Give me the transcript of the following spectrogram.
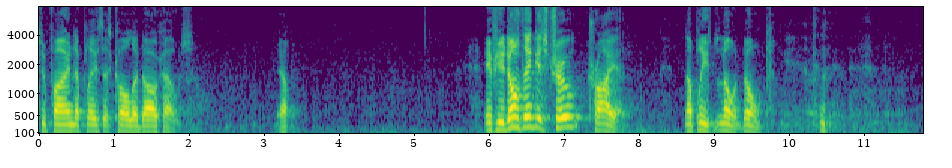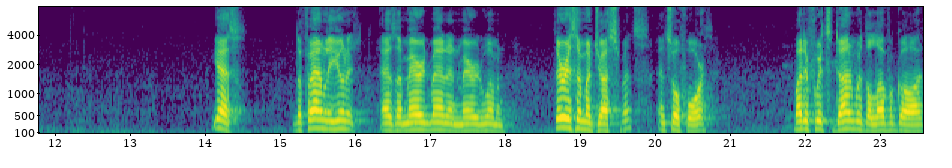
to find a place that's called a doghouse. Yeah. If you don't think it's true, try it. Now, please, no, don't. Yes, the family unit as a married man and married woman, there is some adjustments and so forth. But if it's done with the love of God,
